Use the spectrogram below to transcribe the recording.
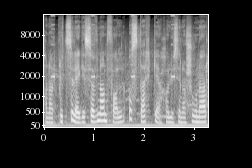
Han har plutselige søvnanfall og sterke hallusinasjoner.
